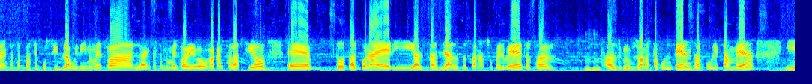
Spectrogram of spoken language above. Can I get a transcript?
l'any passat va ser possible, vull dir, només va, l'any passat només va haver una cancel·lació, eh, tot el pont aeri, el trasllat, tot va anar superbé, tots els, uh -huh. els grups van estar contents, el públic també, i,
